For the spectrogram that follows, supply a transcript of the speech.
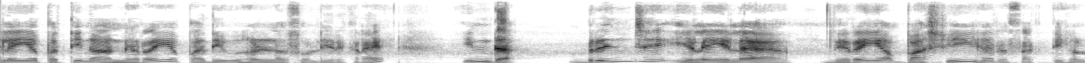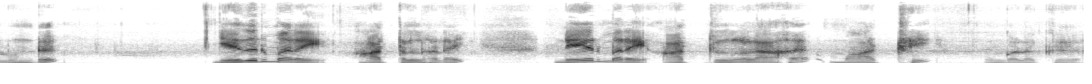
இலையை பற்றி நான் நிறைய பதிவுகளில் சொல்லியிருக்கிறேன். இந்த பிரிஞ்சு இலையில் நிறைய வசீகர சக்திகள் உண்டு. எதிர்மறை ஆற்றல்களை நேர்மறை ஆற்றல்களாக மாற்றி உங்களுக்கு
